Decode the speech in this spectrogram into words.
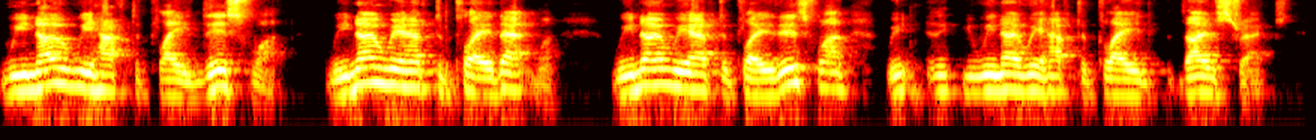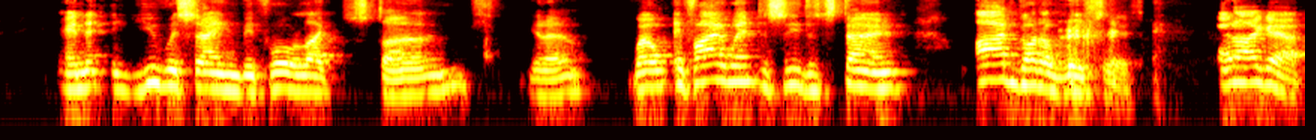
We know we have to play this one. We know we have to play that one. We know we have to play this one. We, we know we have to play those tracks. And you were saying before, like Stones, you know. Well, if I went to see the Stones, I've got a wish list. And I go,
